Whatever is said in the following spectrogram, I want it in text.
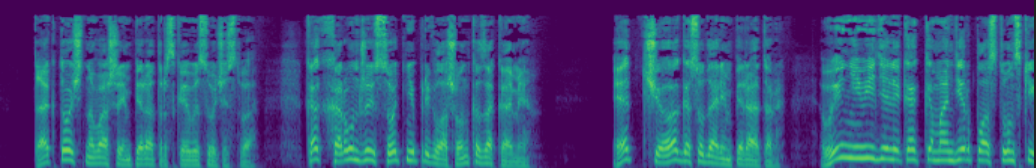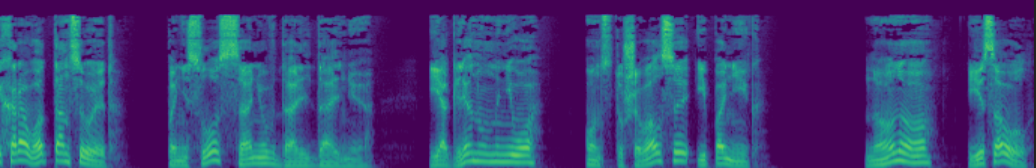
— Так точно, ваше императорское высочество. Как Харунжий сотни приглашен казаками. — Это чё, государь-император? Вы не видели, как командир пластунский хоровод танцует? Понесло Саню вдаль дальнюю. Я глянул на него, он стушевался и паник. «Ну — Ну-ну, Исаул,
